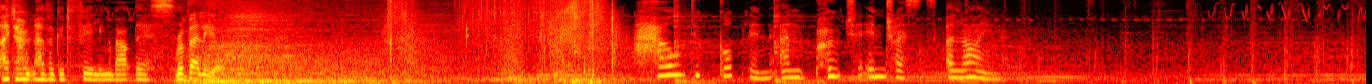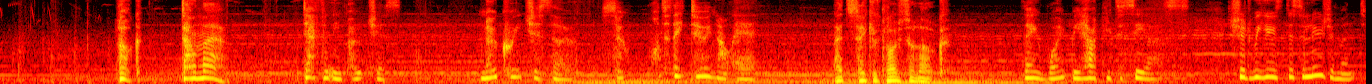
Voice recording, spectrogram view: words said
I don't have a good feeling about this. Revelio! How do goblin and poacher interests align? Look! Down there! Definitely poachers. No creatures, though. So what are they doing out here? Let's take a closer look. They won't be happy to see us. Should we use disillusionment?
